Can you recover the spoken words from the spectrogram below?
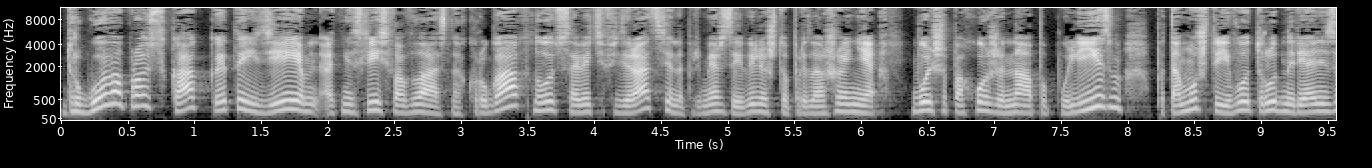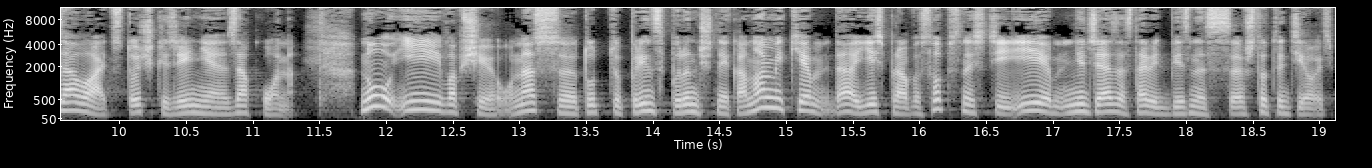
Другой вопрос, как к этой идее отнеслись во властных кругах. Ну вот в Совете Федерации, например, заявили, что предложение больше похоже на популизм, потому что его трудно реализовать с точки зрения закона. Ну и вообще, у нас тут принципы рыночной экономики, да, есть право собственности, и нельзя заставить бизнес что-то делать.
